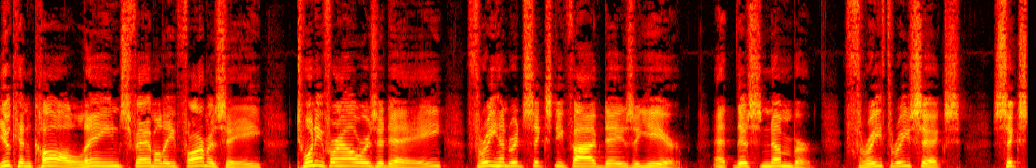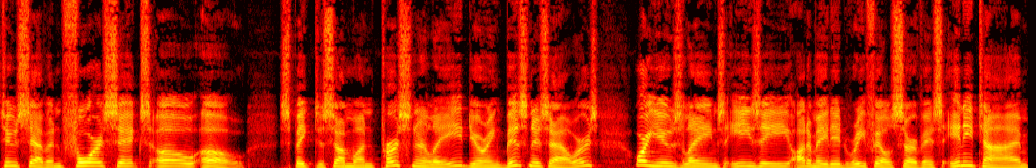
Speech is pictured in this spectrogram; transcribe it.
You can call Lane's Family Pharmacy 24 hours a day, 365 days a year at this number 336 627 4600. Speak to someone personally during business hours or use Lane's easy automated refill service anytime,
